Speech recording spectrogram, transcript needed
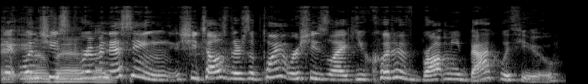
Hey, you when she's I'm? Like- reminiscing, she tells there's a point where she's like, "You could have brought me back with you."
